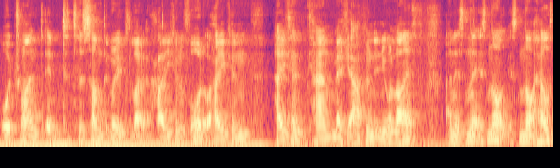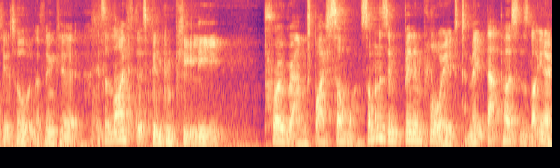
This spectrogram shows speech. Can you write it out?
or try and to, to some degree to like how you can afford or how you can how you can can make it happen in your life. And it's it's not it's not healthy at all. And I think it it's a life that's been completely programmed by someone. Someone has been employed to make that person's like you know.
